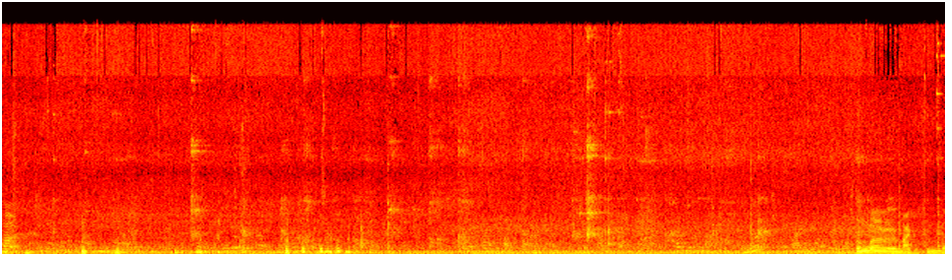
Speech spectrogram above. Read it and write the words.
정말 맛있습니다.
